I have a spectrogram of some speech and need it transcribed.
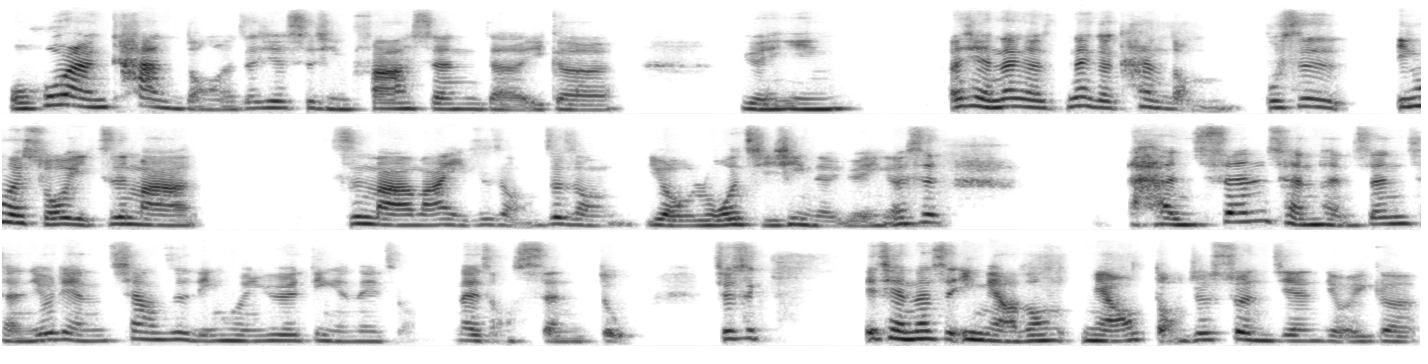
我忽然看懂了这些事情发生的一个原因，而且那个那个看懂不是因为所以芝麻芝麻蚂蚁这种这种有逻辑性的原因，而是很深层很深层，有点像是灵魂约定的那种那种深度，就是而且那是一秒钟秒懂，就瞬间有一个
